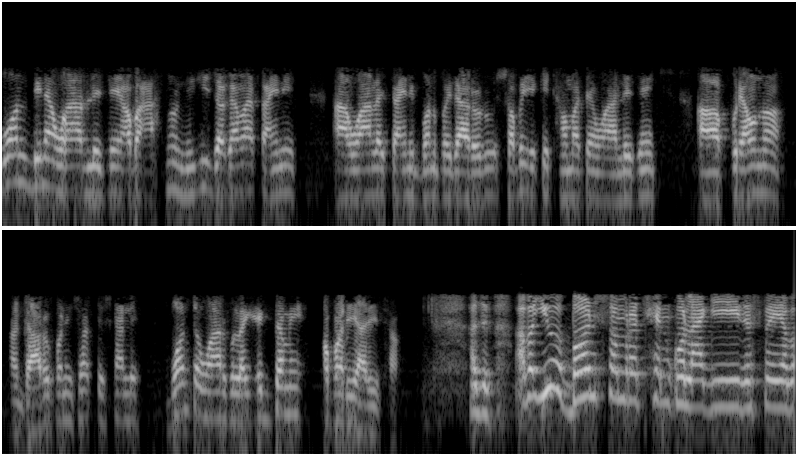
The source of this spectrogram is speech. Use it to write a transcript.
वन बिना उहाँहरूले चाहिँ अब आफ्नो निजी जग्गामा चाहिने उहाँलाई चाहिने वन पैदावारहरू सबै एकै ठाउँमा चाहिँ उहाँले चाहिँ पुर्याउन गाह्रो पनि छ। त्यस कारणले वन त उहाँहरूको लागि एकदमै अपरिहार्य छ। हजुर। अब यो वन संरक्षणको लागि जस्तै अब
